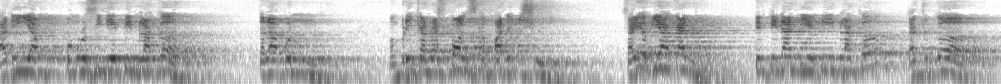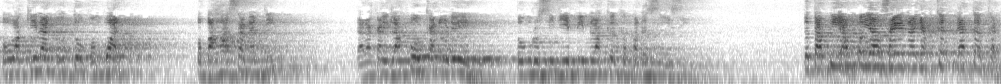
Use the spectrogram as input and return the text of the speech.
Tadi yang pengurusi DAP Melaka telah pun memberikan respons kepada isu ini. Saya biarkan pimpinan DAP Melaka dan juga perwakilan untuk membuat pembahasan nanti dan akan dilaporkan oleh pengurusi DAP Melaka kepada CEC. Tetapi apa yang saya nak nyatakan,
